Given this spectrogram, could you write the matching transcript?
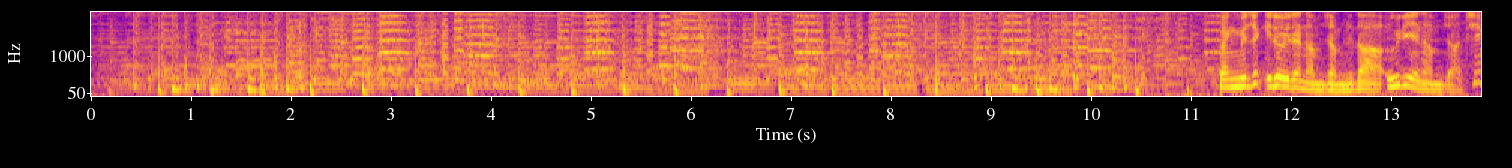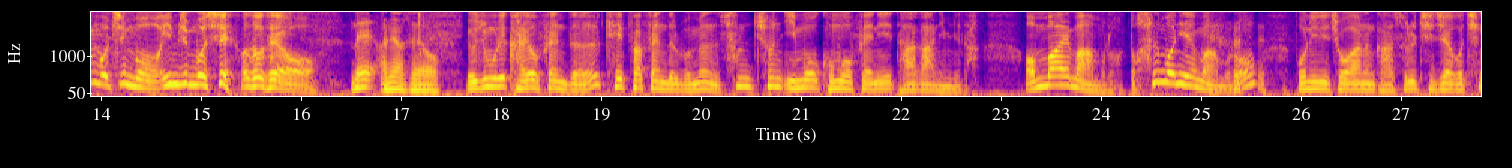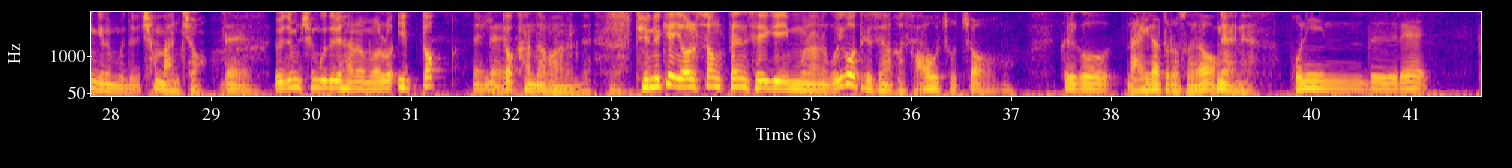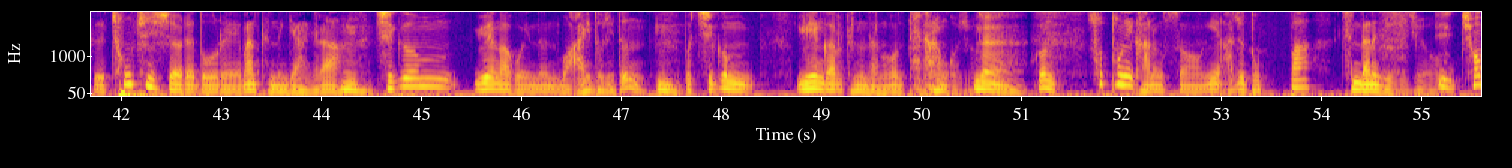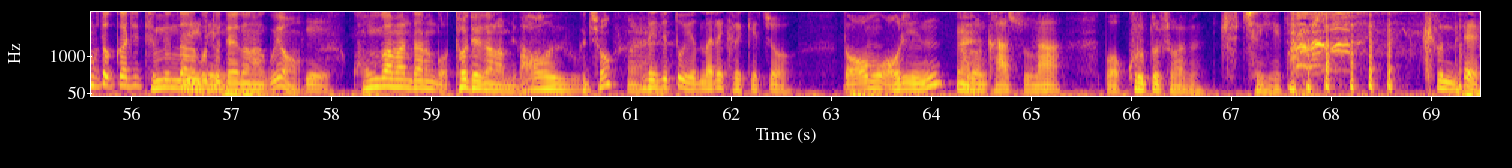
백뮤직 일요일의 남자입니다. 의리의 남자 진모 진모 임진모 씨 어서 오세요. 네, 안녕하세요. 요즘 우리 가요 팬들, 케이팝 팬들 보면 삼촌, 이모, 고모 팬이 다가 아닙니다. 엄마의 마음으로 또 할머니의 마음으로 본인이 좋아하는 가수를 지지하고 챙기는 분들이 참 많죠. 네. 요즘 친구들이 하는 말로 입덕? 네, 네. 입덕한다고 하는데 뒤늦게 열성 팬 세계에 입문하는 거 이거 어떻게 생각하세요? 아우, 좋죠. 그리고 나이가 들어서요. 네네. 본인들의 그 청춘 시절의 노래만 듣는 게 아니라 음. 지금 유행하고 있는 뭐 아이돌이든 음. 뭐 지금 유행가를 듣는다는 건 대단한 거죠. 네. 그건 소통의 가능성이 아주 높아진다는 얘기죠. 이 처음부터까지 듣는다는 네, 것도 네. 대단하고요. 예. 공감한다는 거 더 대단합니다. 그렇죠? 근데 이제 또 옛날엔 그랬겠죠. 너무 어린 네. 그런 가수나 뭐 그룹들 좋아하면 주책이 돼. 그런데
